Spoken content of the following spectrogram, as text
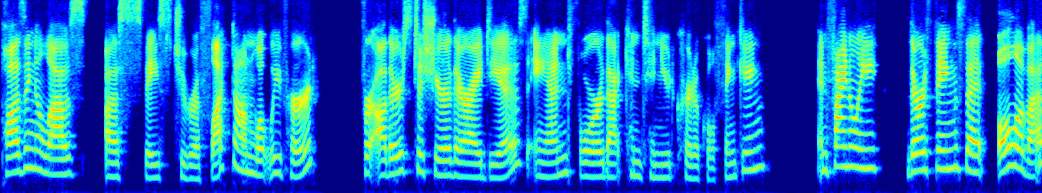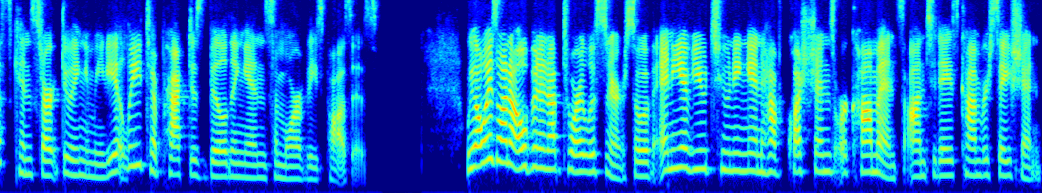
Pausing allows us space to reflect on what we've heard, for others to share their ideas, and for that continued critical thinking. And finally, there are things that all of us can start doing immediately to practice building in some more of these pauses. We always want to open it up to our listeners. So if any of you tuning in have questions or comments on today's conversation,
